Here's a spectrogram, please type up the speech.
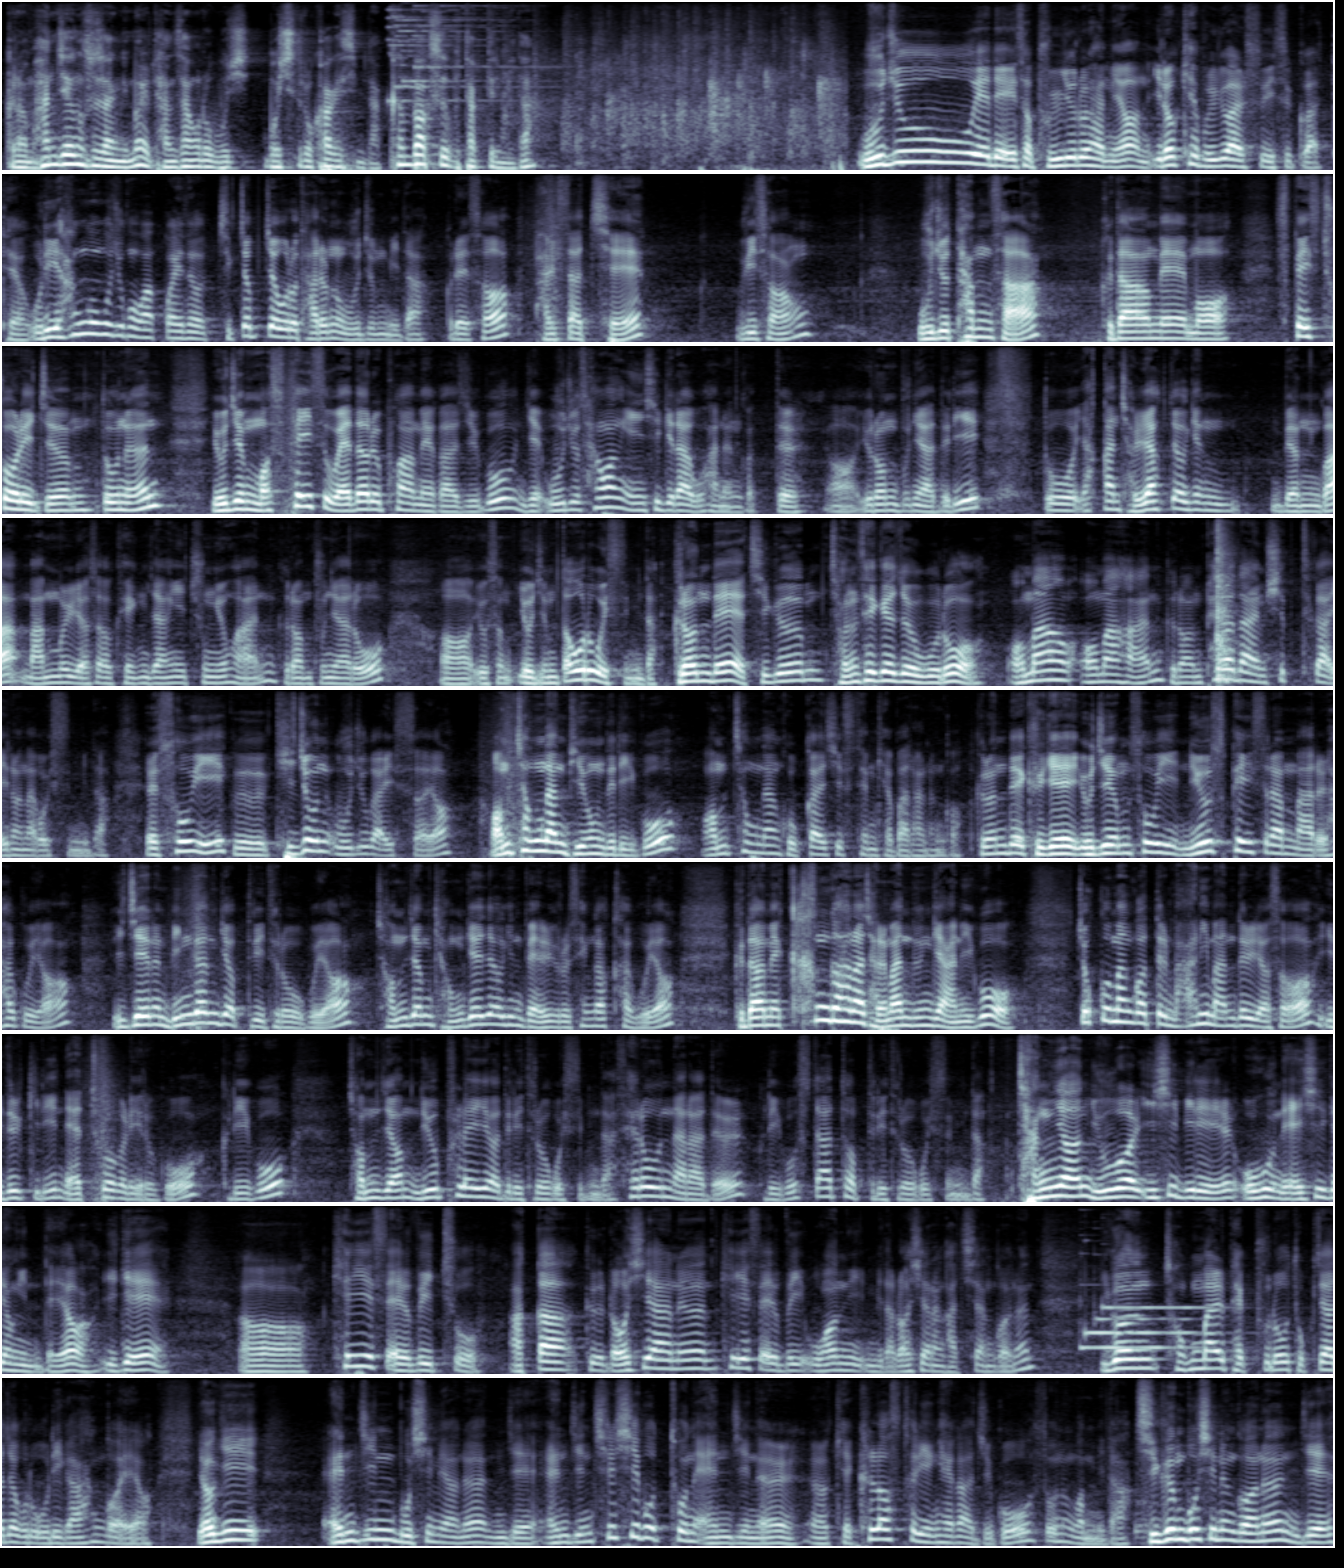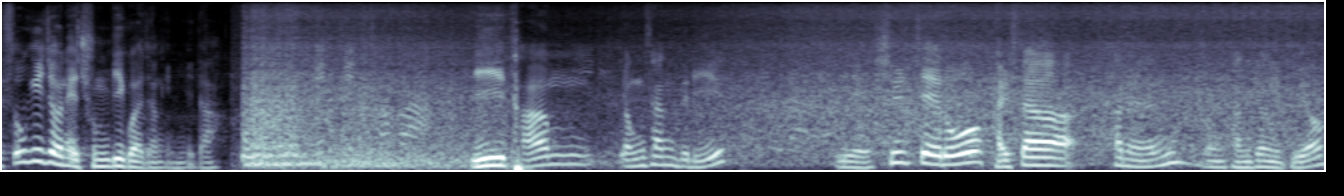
그럼 한재흥 소장님을 단상으로 모시, 모시도록 하겠습니다. 큰 박수 부탁드립니다. 우주에 대해서 분류를 하면 이렇게 분류할 수 있을 것 같아요. 우리 항공우주공학과에서 직접적으로 다루는 우주입니다. 그래서 발사체, 위성, 우주 탐사, 그 다음에 뭐 space tourism 또는 요즘 뭐 space weather를 포함해 가지고 이제 우주 상황 인식이라고 하는 것들 어, 이런 분야들이 또 약간 전략적인 면과 맞물려서 굉장히 중요한 그런 분야로 어, 요즘, 요즘 떠오르고 있습니다. 그런데 지금 전 세계적으로 어마어마한 그런 paradigm shift가 일어나고 있습니다. 소위 그 기존 우주가 있어요. 엄청난 비용 들이고 엄청난 고가의 시스템 개발하는 거. 그런데 그게 요즘 소위 new space란 말을 하고요. 이제는 민간 기업들이 들어오고요. 점점 경제적인 value를 생각하고요. 그 다음에 큰 거 하나 잘 만드는 게 아니고 조그만 것들 많이 만들려서 이들끼리 네트워크를 이루고 그리고 점점 new player들이 들어오고 있습니다. 새로운 나라들 그리고 스타트업들이 들어오고 있습니다. 작년 6월 21일 오후 4시경인데요. 이게 어, KSLV2 아까 그 러시아는 KSLV1입니다. 러시아랑 같이 한 거는 이건 정말 100% 독자적으로 우리가 한 거예요. 여기 엔진 보시면은 이제 엔진 75톤 엔진을 이렇게 clustering 해가지고 쏘는 겁니다. 지금 보시는 거는 이제 쏘기 전에 준비 과정입니다. 이 다음 영상들이 예, 실제로 발사하는 광경이고요.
